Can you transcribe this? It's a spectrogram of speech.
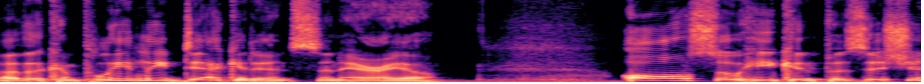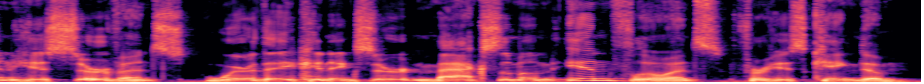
of a completely decadent scenario. All so he can position his servants where they can exert maximum influence for his kingdom.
